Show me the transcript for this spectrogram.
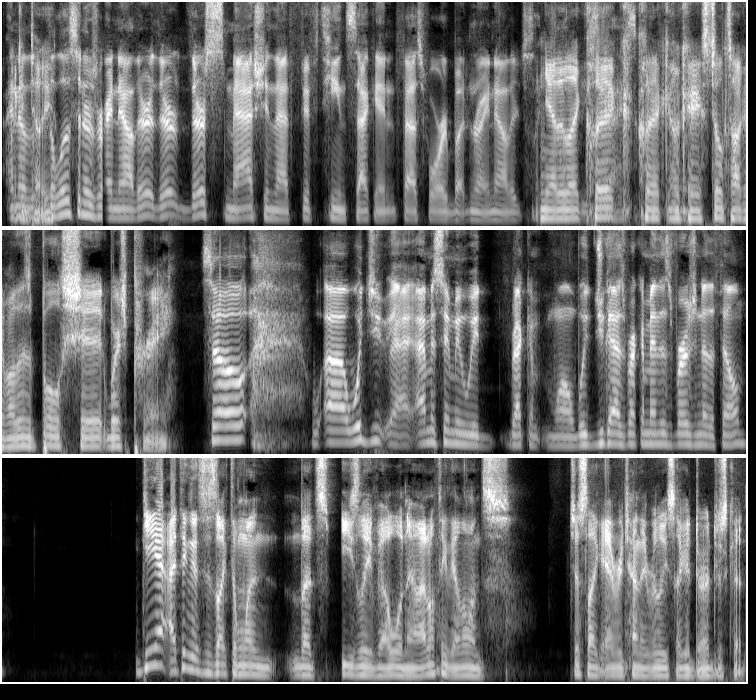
I, I know can the, the listeners right now. They're they're they're smashing that 15 second fast forward button right now. They're just like Yeah, they're like, click, guys." click. Okay, still talking about this bullshit. Where's Prey? So, uh, would you? I- I'm assuming we'd recommend. Well, would you guys recommend this version of the film? Yeah, I think this is like the one that's easily available now. I don't think the other one's just like every time they release like a director's cut.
